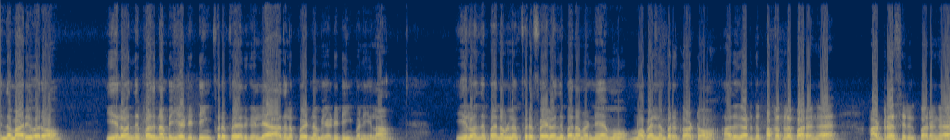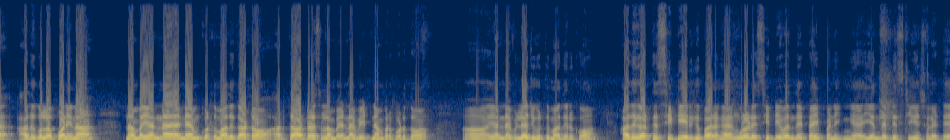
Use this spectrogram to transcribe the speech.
இந்த மாதிரி வரும். இதில் வந்து பார்த்தீங்கன்னா நம்ம எடிட்டிங் ப்ரிஃபைல் இருக்குது இல்லையா? அதில் போய்ட்டு நம்ம எடிட்டிங் பண்ணிக்கலாம். இதில் வந்து பார்த்தீங்கன்னா நம்மளுக்கு ப்ரிஃபைல் வந்து பார்த்தீங்கன்னா நம்ம நேமும் மொபைல் நம்பரும் காட்டும். அதுக்கு அடுத்து பக்கத்தில் பாருங்கள் அட்ரஸ் இருக்குது பாருங்கள் அதுக்குள்ளே போனீங்கன்னா நம்ம என்ன நேம் கொடுத்தோமோ அது காட்டும். அடுத்து அட்ரஸில் நம்ம என்ன வீட் நம்பர் கொடுத்தோம் என்ன வில்லேஜ் கொடுத்தோமோ அது இருக்கும். அதுக்கு அடுத்து சிட்டி இருக்குது பாருங்கள் உங்களுடைய சிட்டி வந்து டைப் பண்ணிக்கோங்க எந்த டிஸ்ட்ரிக்னு சொல்லிட்டு.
